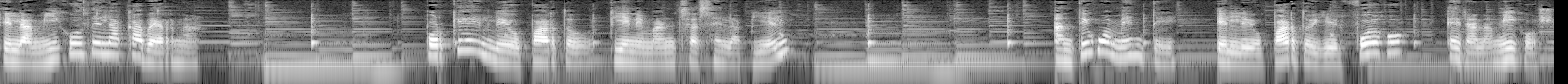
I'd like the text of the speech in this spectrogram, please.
El amigo de la caverna. ¿Por qué el leopardo tiene manchas en la piel? Antiguamente, el leopardo y el fuego eran amigos.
